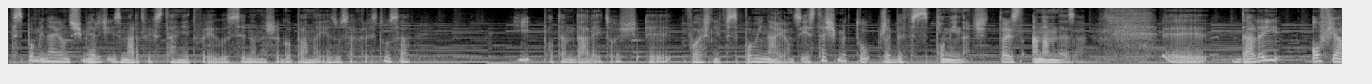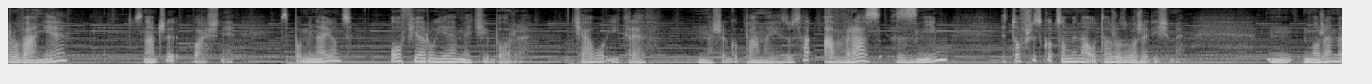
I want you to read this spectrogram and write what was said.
wspominając śmierć i zmartwychwstanie Twojego Syna, naszego Pana Jezusa Chrystusa i potem dalej coś, y, właśnie wspominając. Jesteśmy tu, żeby wspominać. To jest anamneza. Y, dalej ofiarowanie, to znaczy właśnie wspominając, ofiarujemy Ci Boże ciało i krew naszego Pana Jezusa, a wraz z Nim to wszystko, co my na ołtarzu złożyliśmy. Mm, możemy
